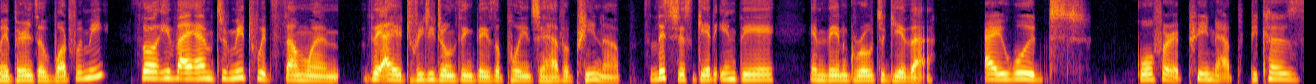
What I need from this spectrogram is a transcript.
my parents have bought for me. So if I am to meet with someone, they, I really don't think there's a point to have a prenup. Let's just get in there and then grow together. I would go for a prenup because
